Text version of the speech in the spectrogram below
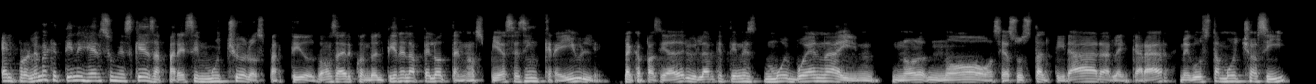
el problema que tiene Gerson es que desaparece mucho de los partidos. Vamos a ver, cuando él tiene la pelota en los pies es increíble. La capacidad de driblar que tiene es muy buena y no, no se asusta al tirar, al encarar. Me gusta mucho así,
